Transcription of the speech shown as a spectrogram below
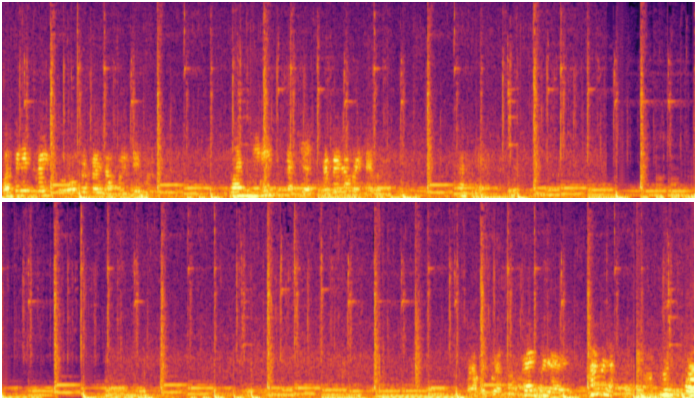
One minute wait po, prepare lang po yung table. One minute? Yes. Prepare lang po yung table. Okay. Regular. Ah, malaki. Good for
